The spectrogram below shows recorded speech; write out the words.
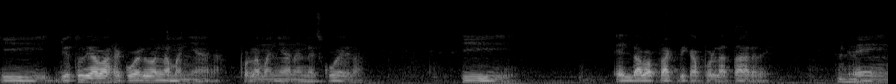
y yo estudiaba, recuerdo, en la mañana, por la mañana en la escuela y él daba prácticas por la tarde en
